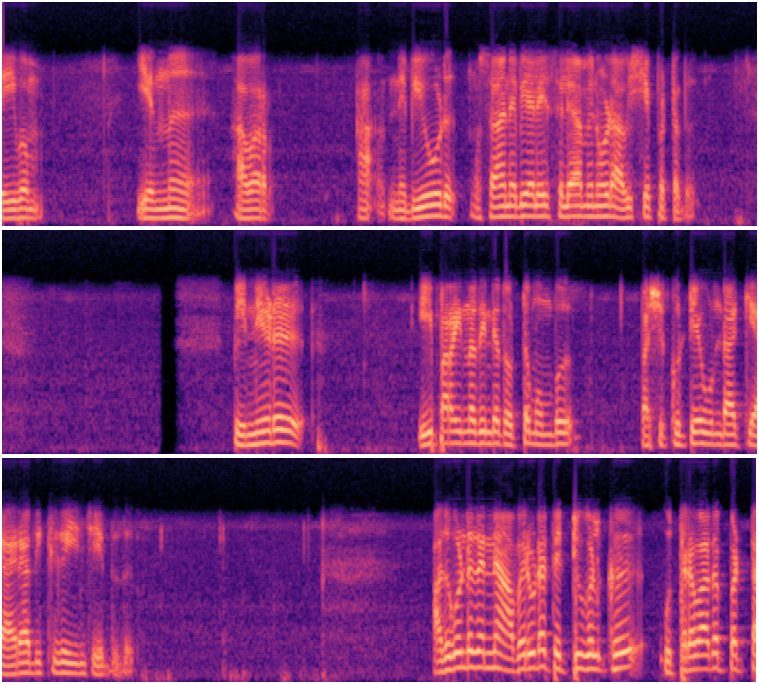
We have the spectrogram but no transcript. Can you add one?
ദൈവം എന്ന് അവർ നബിയോട് മുസാ നബി അലൈഹി സ്വലാമിനോട് ആവശ്യപ്പെട്ടത്. പിന്നീട് ഈ പറയുന്നതിന്റെ തൊട്ട് മുമ്പ് പശുക്കുട്ടിയെ ഉണ്ടാക്കി ആരാധിക്കുകയും ചെയ്തത്. അതുകൊണ്ട് തന്നെ അവരുടെ തെറ്റുകൾക്ക് ഉത്തരവാദപ്പെട്ട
